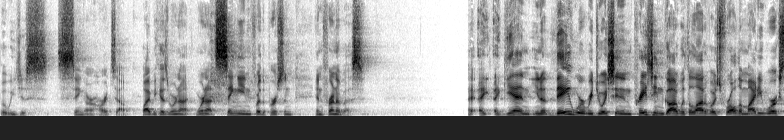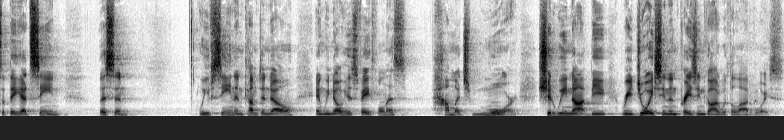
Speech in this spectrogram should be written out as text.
but we just sing our hearts out. Why? Because we're not, we're not singing for the person in front of us. I, again, you know, they were rejoicing and praising God with a loud voice for all the mighty works that they had seen. Listen, we've seen and come to know, and we know his faithfulness how much more should we not be rejoicing and praising God with a loud voice?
